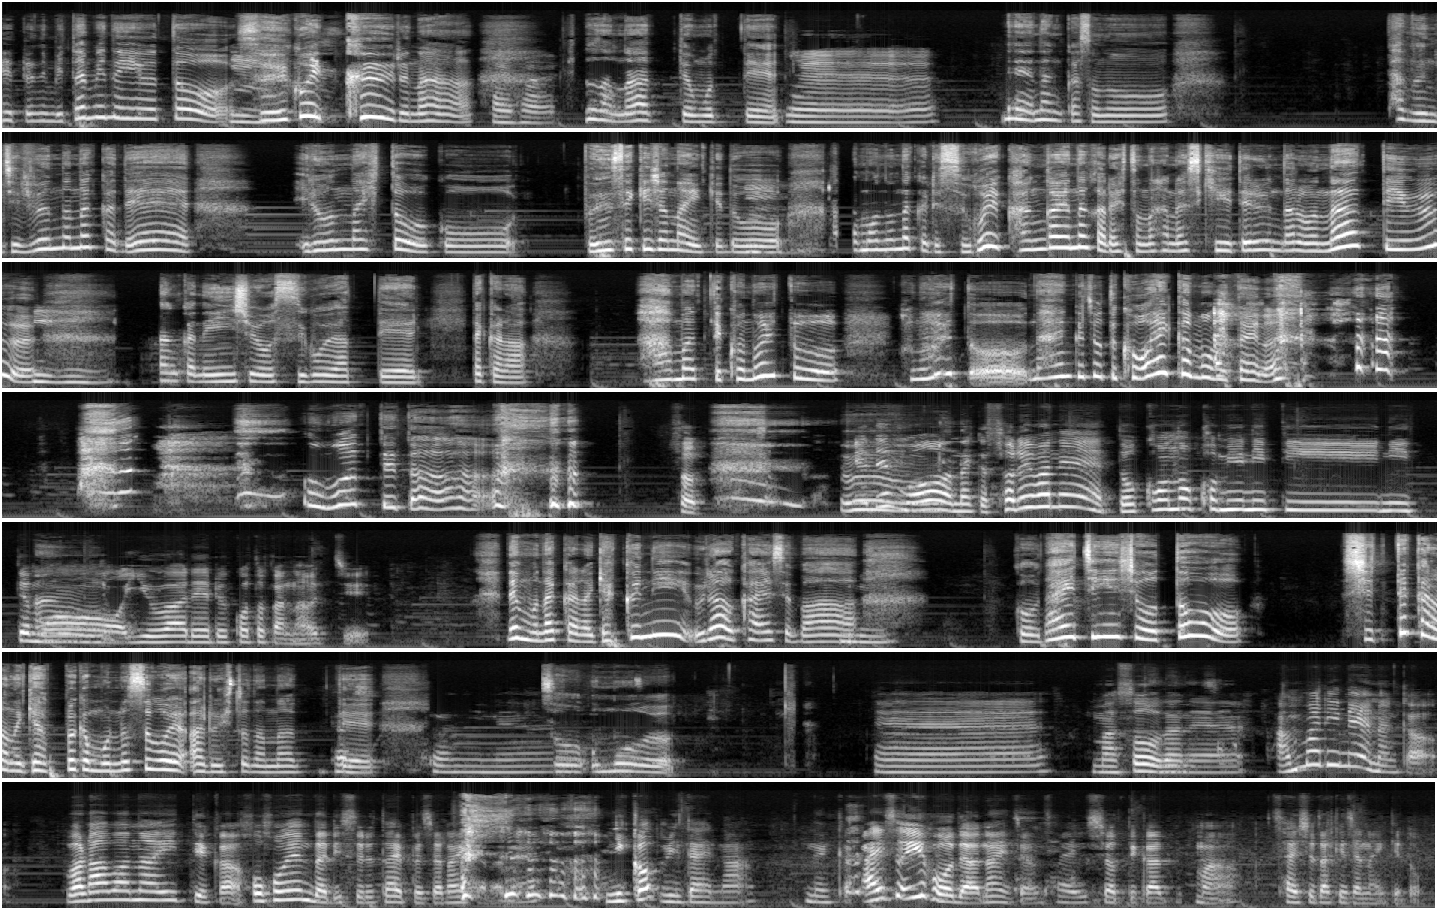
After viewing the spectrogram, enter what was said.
えっとね見た目で言うとうん。すごいクールなはいはい。人だなって思って、えでなんかその多分自分の中でいろんな人をこう分析じゃないけー、ど、頭の中ですごい考えながら人の話聞いてるんだろうなっていう、うんうん。なんかね印象がすごいあって。だからあー待ってこの人この人なんかちょっと怖いかもみたいな 思ってた。そう。うんえでも、なんかそれはね、どこのコミュニティに行っても言われることかな、うち。でもだから逆に裏を返せば、うんこう第一印象と知ってからのギャップがものすごいある人だなって確かにね。そう思う。えー、まあそうだね。あんまりね、なんか、笑わないっていうか、微笑んだりするタイプじゃないからね。ニコみたいな。なんか、愛想いい方ではないじゃん、最初っていうか、まあ、最初だけじゃないけど。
